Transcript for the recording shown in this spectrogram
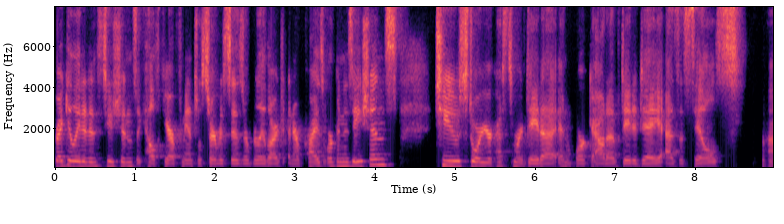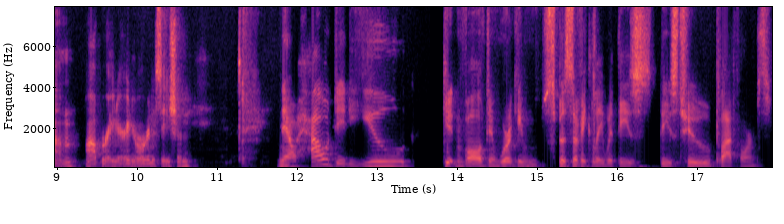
regulated institutions like healthcare, financial services, or really large enterprise organizations to store your customer data and work out of day to day as a sales um, operator in your organization. Now, how did you get involved in working specifically with these these two platforms?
